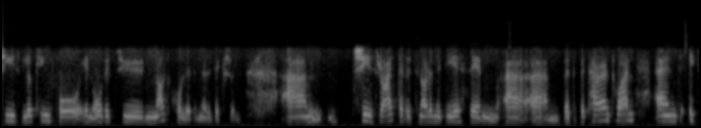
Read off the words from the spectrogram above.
she's looking for in order to not call it an addiction. Um, she's right that it's not in the DSM, uh, um, the, the, current one, and it's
